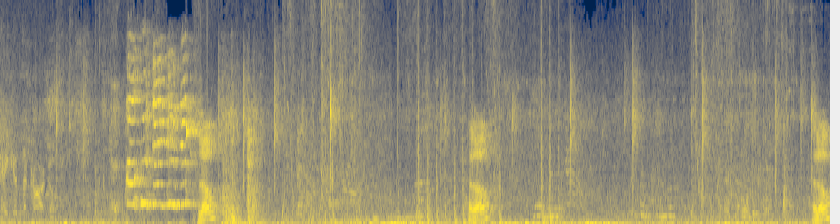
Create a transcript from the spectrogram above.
Taking the cargo. Hello? Hello? Hello?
